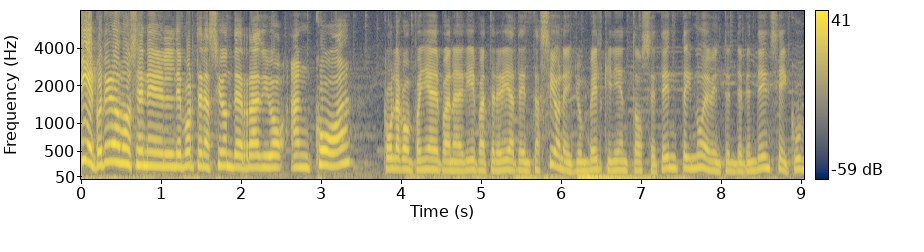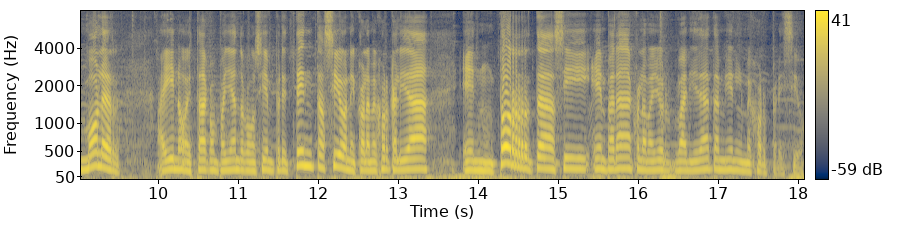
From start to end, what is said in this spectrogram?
Bien, continuamos en el Deporte Nación de Radio Ancoa con la compañía de panadería y pastelería Tentaciones, Jumbel 579 en Independencia y Kurt Moller. Ahí nos está acompañando como siempre Tentaciones con la mejor calidad en tortas y empanadas con la mayor variedad también el mejor precio.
